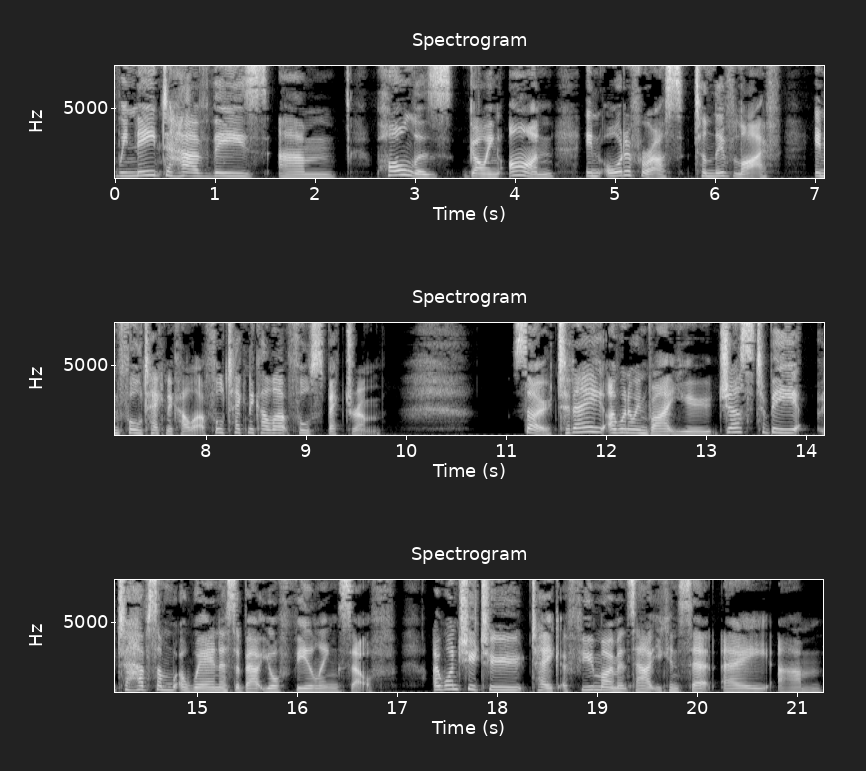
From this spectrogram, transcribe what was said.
we need to have these um, polars going on in order for us to live life in full technicolor, full technicolor, full spectrum. So today I want to invite you just to be, to have some awareness about your feeling self. I want you to take a few moments out. You can set a um,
